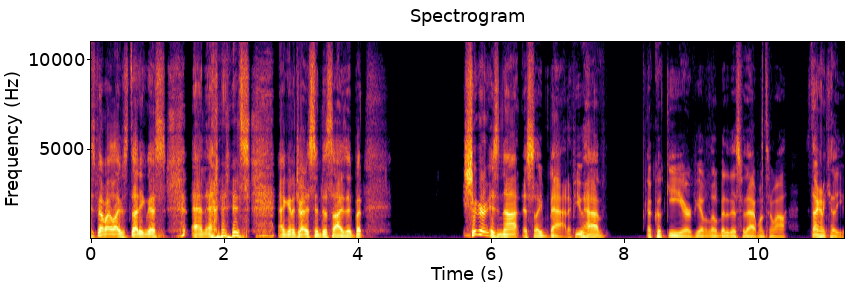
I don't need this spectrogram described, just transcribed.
spent my life studying this, and, it's, I'm going to try to synthesize it. But sugar is not necessarily bad. If you have a cookie or if you have a little bit of this or that once in a while, it's not going to kill you.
